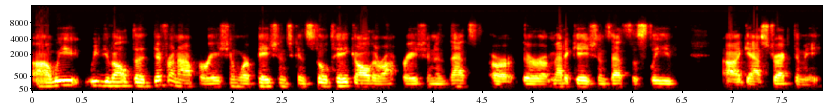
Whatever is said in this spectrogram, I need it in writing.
uh, we we developed a different operation where patients can still take all their operation, and that's or their medications. That's the sleeve uh, gastrectomy.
